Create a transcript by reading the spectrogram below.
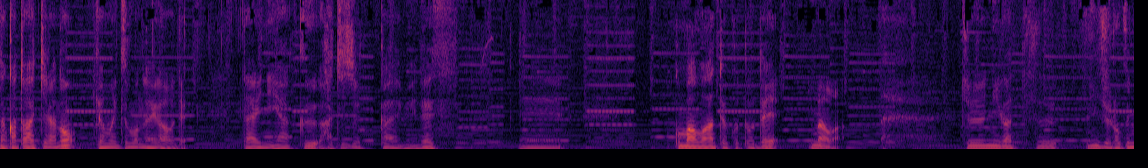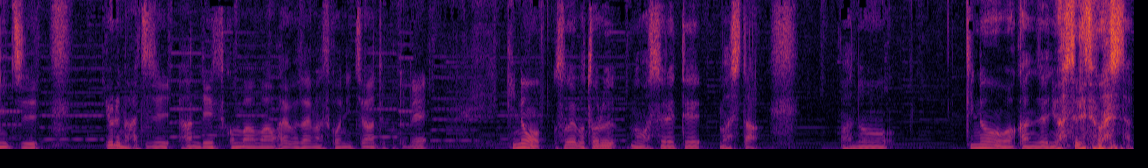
中戸明の今日もいつもの笑顔で。第280回目です、えー、こんばんはということで今は12月26日夜の8時半です。こんばんは。おはようございます。こんにちはということで昨日そういえば撮るの忘れてました。あの昨日は完全に忘れてました。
